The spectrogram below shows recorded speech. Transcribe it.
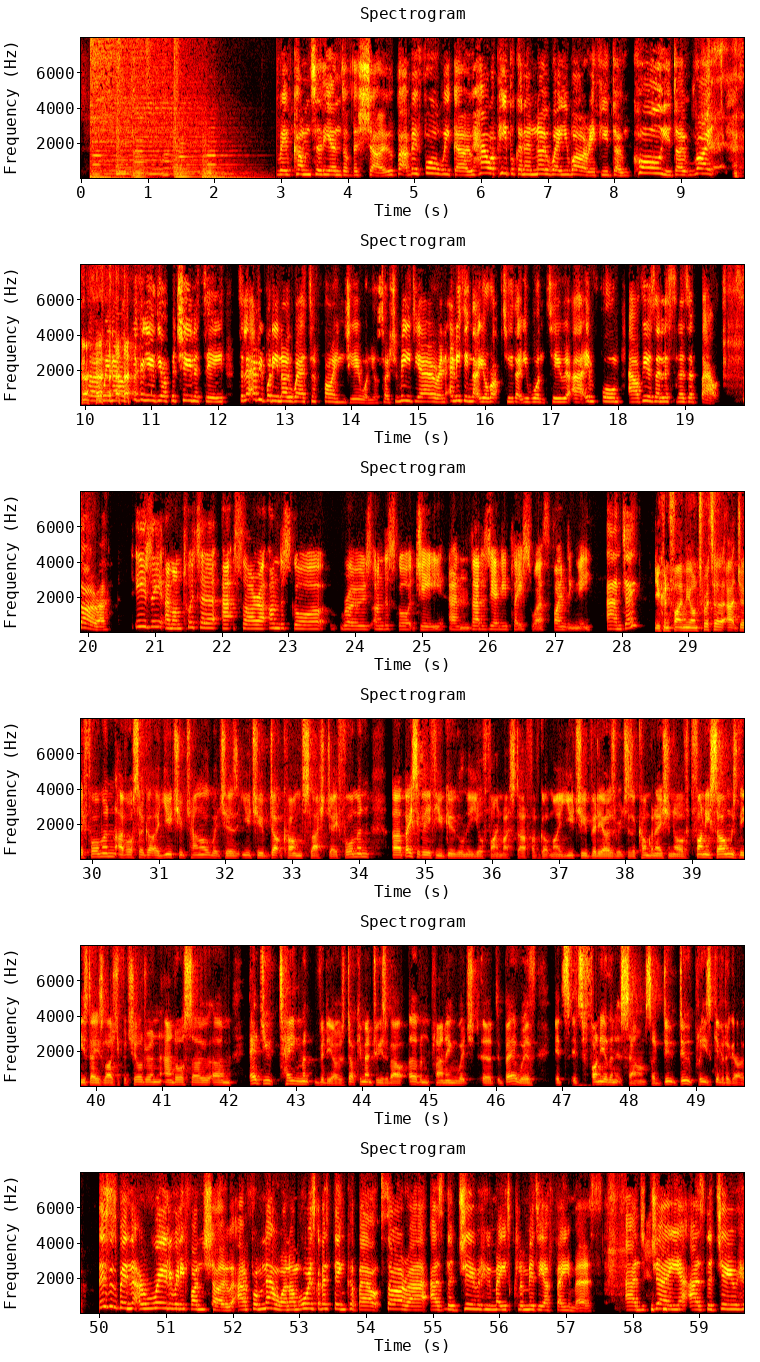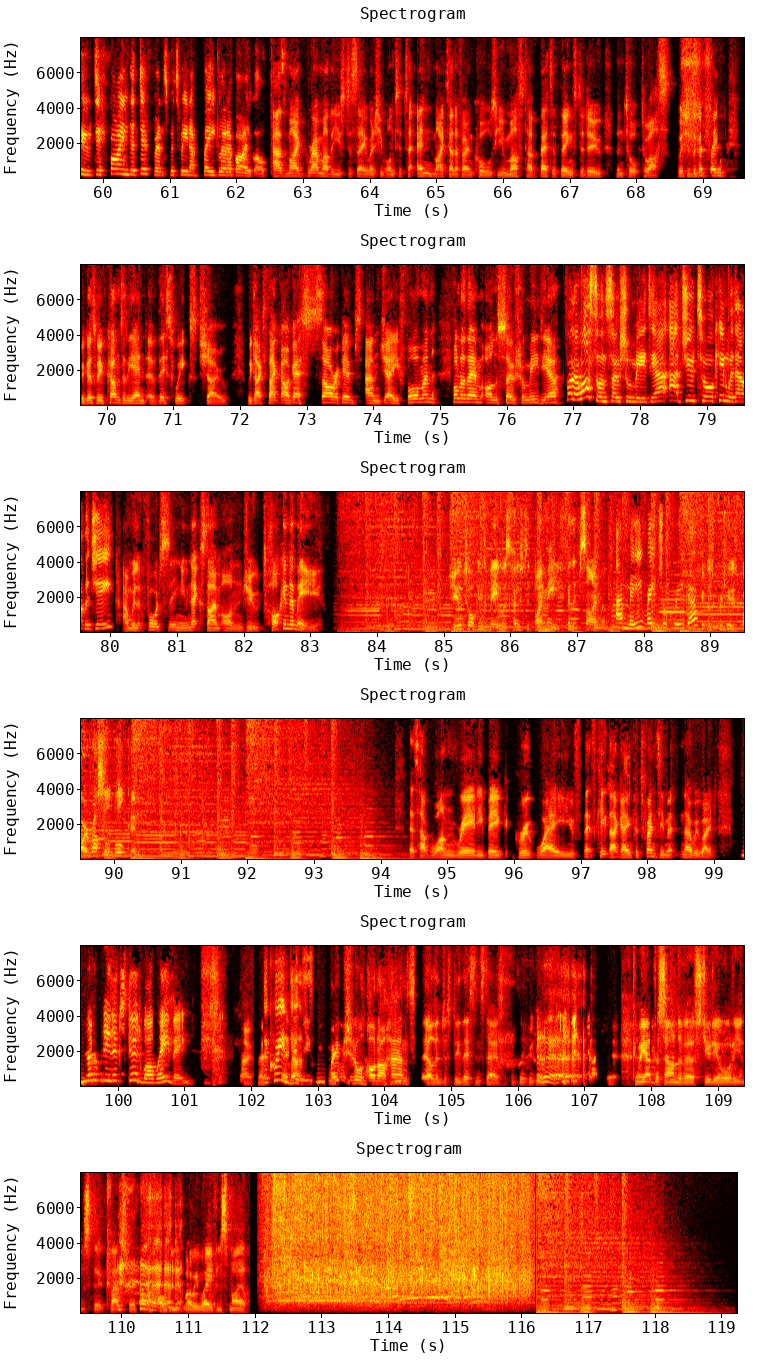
we've come to the end of the show. But before we go, how are people going to know where you are if you don't call, you don't write? so we're now giving you the opportunity to let everybody know where to find you on your social media and anything that you're up to that you want to uh, inform our viewers and listeners about. Sarah. Easy. I'm on Twitter at Sarah underscore Rose underscore G, and that is the only place worth finding me. And Jay? You can find me on Twitter at jforeman. I've also got a YouTube channel, which is youtube.com slash jforeman. Uh, basically, if you Google me, you'll find my stuff. I've got my YouTube videos, which is a combination of funny songs, these days largely for children, and also um, edutainment videos, documentaries about urban planning, which, uh, bear with, it's it's funnier than it sounds. So do do please give it a go. This has been a really, really fun show. And from now on, I'm always going to think about Sarah as the Jew who made chlamydia famous and Jay as the Jew who defined the difference between a bagel and a bagel. As my grandmother used to say when she wanted to end my telephone calls, you must have better things to do than talk to us, which is a good thing because we've come to the end of this week's show. We'd like to thank our guests, Sarah Gibbs and Jay Foreman. Follow them on social media. Follow us on social media at Jew Talking without the G and we look forward to seeing you next time on Jew Talking to Me. Jew Talking to Me was hosted by me, Philip Simon. And me, Rachel Krieger. It was produced by Russell Vulcan. Let's have one really big group wave. Let's keep that going for 20 minutes. No, we won't. Nobody looks good while waving. No, no. The Queen does. Maybe, maybe, we should all hold our hands still and just do this instead. can... can we add the sound of a studio audience that claps for about a whole minute while we wave and smile?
